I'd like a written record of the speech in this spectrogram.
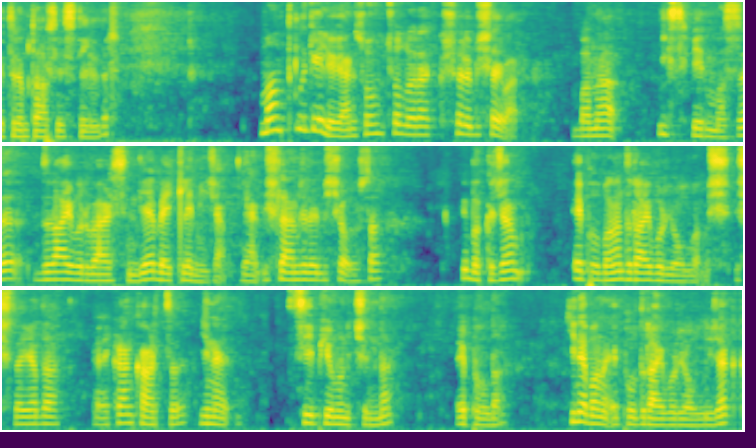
Yatırım tavsiyesi değildir. Mantıklı geliyor yani sonuç olarak şöyle bir şey var. Bana X firması driver versin diye beklemeyeceğim. Yani işlemcide bir şey olursa bir bakacağım Apple bana driver yollamış. İşte ya da ekran kartı yine CPU'nun içinde Apple'da. Yine bana Apple driver yollayacak.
